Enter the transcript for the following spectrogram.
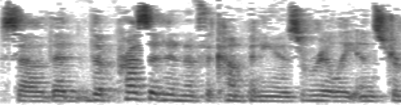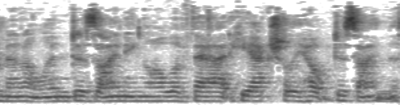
So the the president of the company is really instrumental in designing all of that. He actually helped design the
